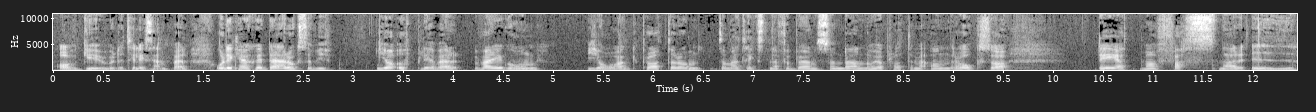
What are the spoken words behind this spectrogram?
av Gud till exempel. Och det kanske är där också vi, jag upplever varje gång jag pratar om de här texterna för bönsöndagen och jag pratar med andra också. Det är att man fastnar i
